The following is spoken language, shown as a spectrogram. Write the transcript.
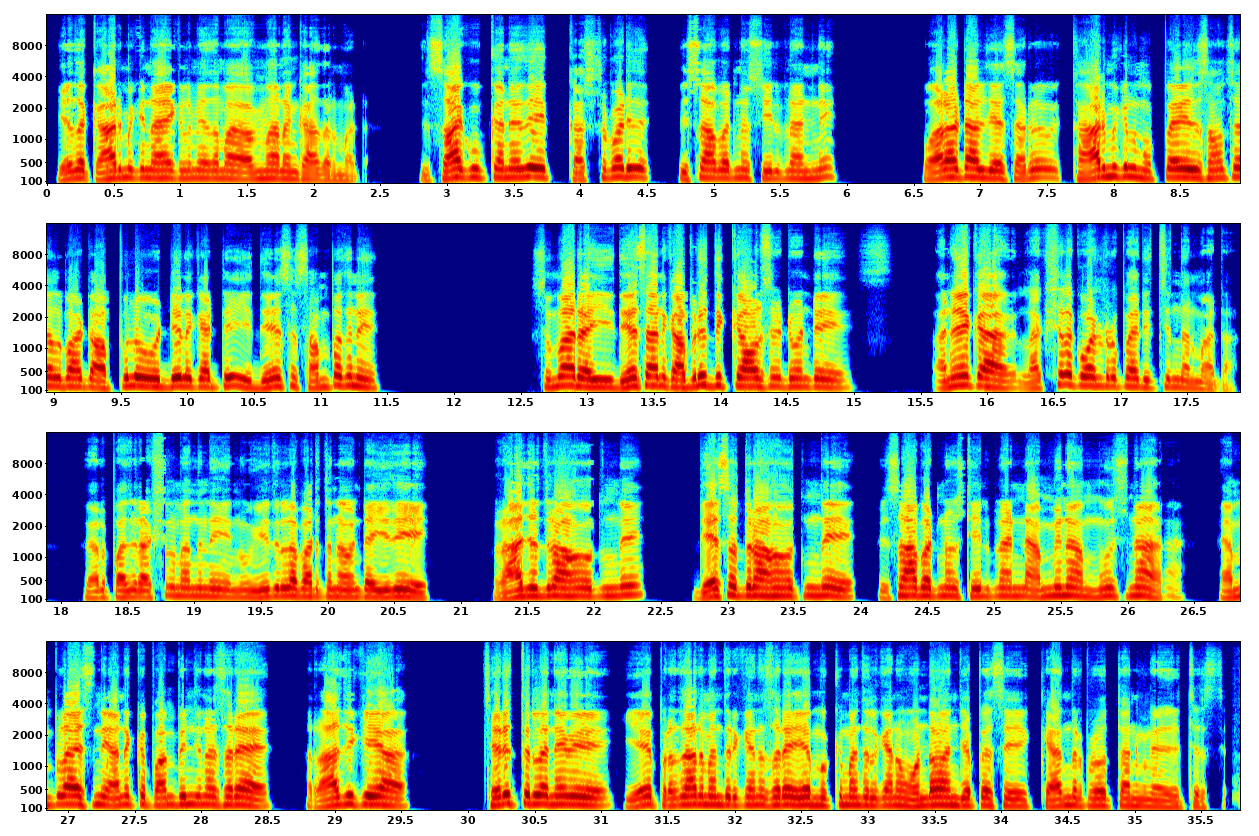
ఏదో కార్మిక నాయకుల మీద మా అభిమానం కాదనమాట. విశాఖ ఉక్కు అనేది కష్టపడి విశాఖపట్నం స్టీల్ ప్లాంట్ని పోరాటాలు చేశారు. కార్మికులు ముప్పై ఐదు సంవత్సరాల పాటు అప్పులు వడ్డీలు కట్టి ఈ దేశ సంపదని సుమారు ఈ దేశానికి అభివృద్ధికి కావాల్సినటువంటి అనేక లక్షల కోట్ల రూపాయలు ఇచ్చిందనమాట. వేళ పది లక్షల మందిని నువ్వు వీధుల్లో పడుతున్నావు అంటే ఇది రాజద్రోహం అవుతుంది దేశద్రోహం అవుతుంది విశాఖపట్నం స్టీల్ ప్లాంట్ని అమ్మినా మూసినా ఎంప్లాయీస్ని వెనక్కి పంపించినా సరే రాజకీయ చరిత్రలు అనేవి ఏ ప్రధానమంత్రికైనా సరే ఏ ముఖ్యమంత్రికైనా ఉండవని చెప్పేసి కేంద్ర ప్రభుత్వానికి నేను హెచ్చరిస్తాను.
